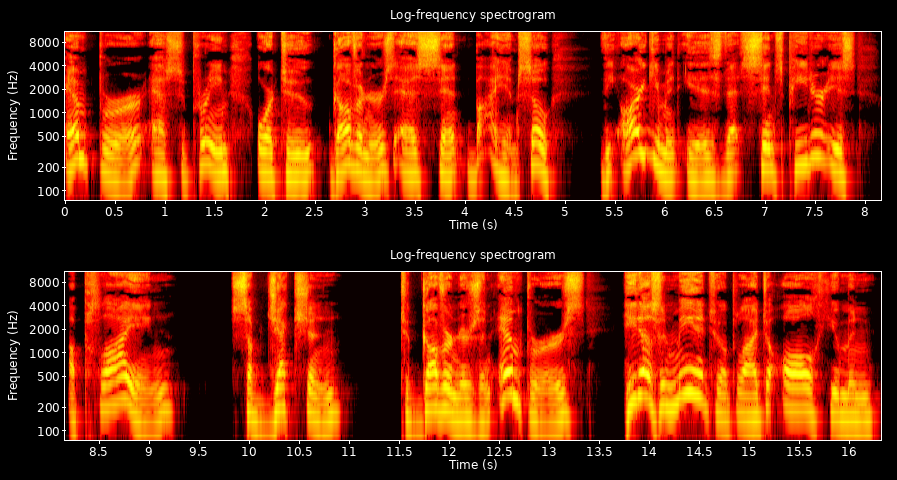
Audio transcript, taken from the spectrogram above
emperor as supreme or to governors as sent by him. So the argument is that since Peter is applying subjection to governors and emperors, he doesn't mean it to apply to all human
